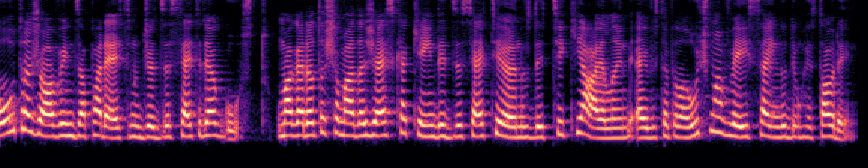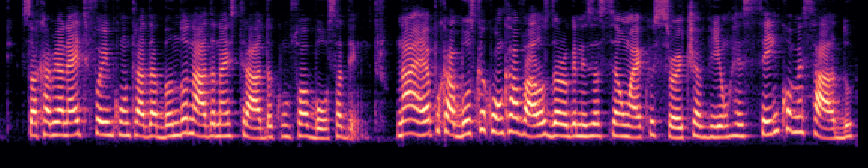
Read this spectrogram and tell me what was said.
outra jovem desaparece no dia 17 de agosto. Uma garota chamada Jessica Kane, de 17 anos, de Tiki Island, é vista pela última vez saindo de um restaurante. Sua caminhonete foi encontrada abandonada na estrada com sua bolsa dentro. Na época, a busca com cavalos da organização EquiSearch haviam recém começado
